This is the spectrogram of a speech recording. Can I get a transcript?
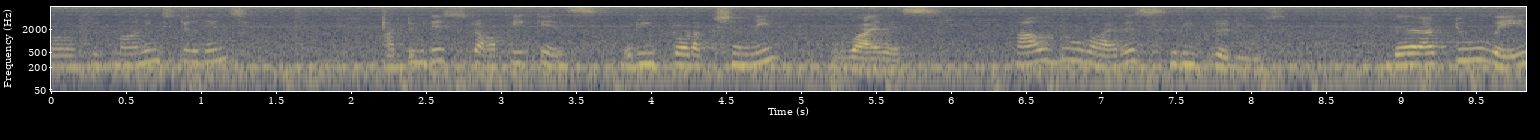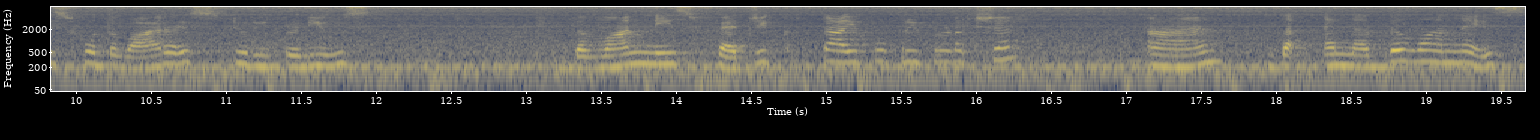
Good morning students. Uh, today's topic is reproduction in virus. How do virus reproduce? There are two ways for the virus to reproduce. The one is phagic type of reproduction and the another one is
